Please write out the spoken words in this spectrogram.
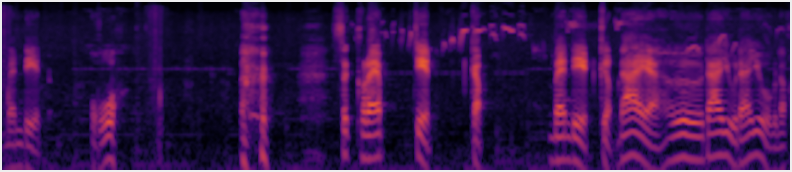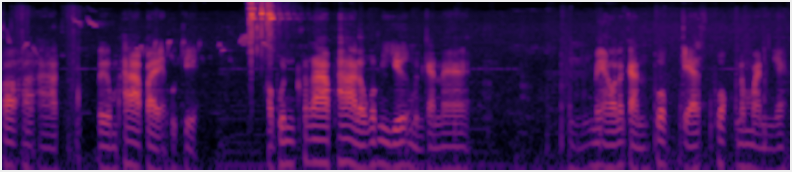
แบนเดดโอ้สครปเจ็ดกับแบนเดดเกือบได้อะ เออ ได้อยู่ได้อยู่ แล้วก็อาอาเติมผ้าไป โอเค ขอบคุณครับผ้าเราก็มีเยอะเหมือนกันนะ ไม่เอาแล้วกัน พวกแก๊ส พวกน้ำมันเงี้ย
